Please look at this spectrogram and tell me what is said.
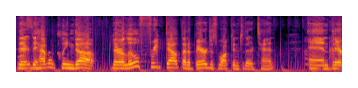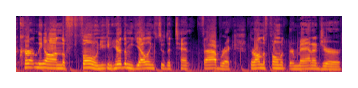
They they haven't cleaned up. They're a little freaked out that a bear just walked into their tent, and they're currently on the phone. You can hear them yelling through the tent fabric. They're on the phone with their manager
